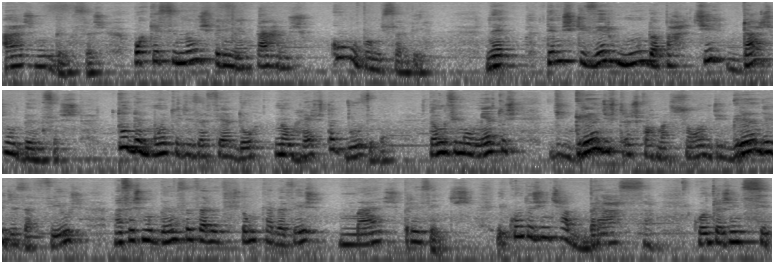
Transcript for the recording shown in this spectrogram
às mudanças, porque se não experimentarmos, como vamos saber? Né? Temos que ver o mundo a partir das mudanças. Tudo é muito desafiador, não resta dúvida. Estamos em momentos de grandes transformações, de grandes desafios, mas as mudanças elas estão cada vez mais presentes. E quando a gente abraça, quando a gente se,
